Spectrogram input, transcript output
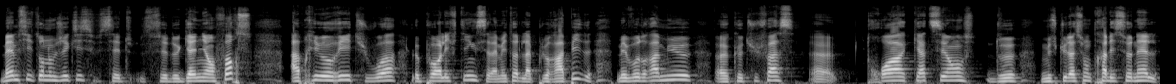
Même si ton objectif c'est de gagner en force, a priori tu vois le powerlifting c'est la méthode la plus rapide, mais vaudra mieux euh, que tu fasses euh, 3 4 séances de musculation traditionnelle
